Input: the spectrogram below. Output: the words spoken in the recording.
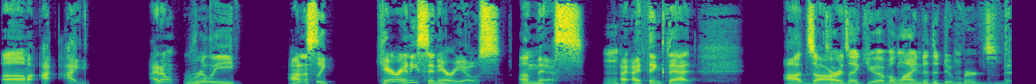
Um, I, I, I don't really, honestly, care any scenarios on this. Mm. I, I think that odds are sounds like you have a line to the doombirds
